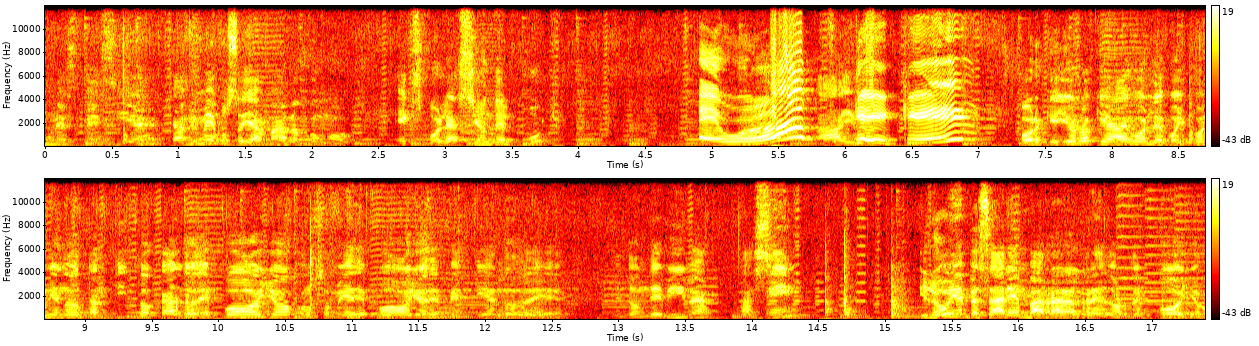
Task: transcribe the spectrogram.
una especie, que a mí me gusta llamarlo como exfoliación del pollo. ¿Eh, what? Ay, ¿Qué, qué? Porque yo lo que hago, le voy poniendo tantito caldo de pollo, consomé de pollo, dependiendo de en donde viva, así. Y lo voy a empezar a embarrar alrededor del pollo,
